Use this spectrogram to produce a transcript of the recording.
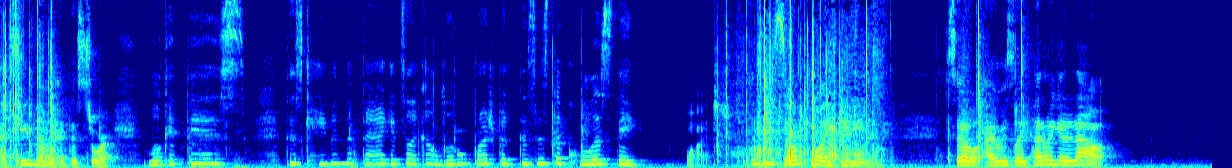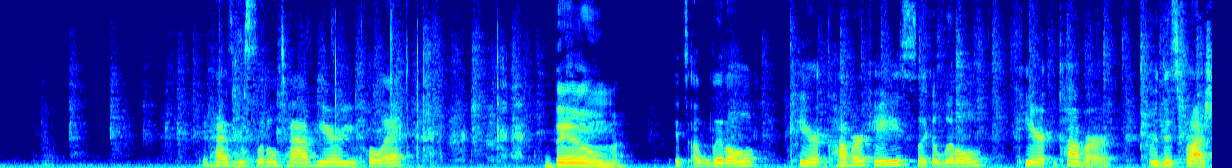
I've seen them at the store. Look at this. This came in the bag. It's like a little brush, but this is the coolest thing. Watch. This is so cool, I can't even. So I was like, how do I get it out? It has this little tab here. You pull it. Boom. It's a little care cover case, like a little care cover for this brush,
